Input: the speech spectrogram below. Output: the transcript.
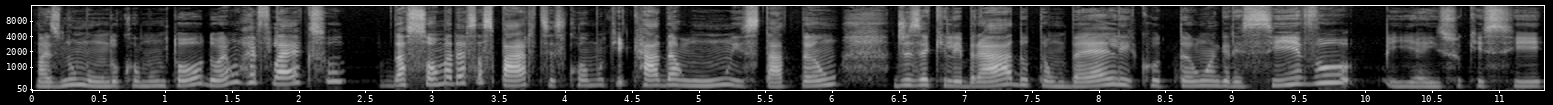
mas no mundo como um todo, é um reflexo da soma dessas partes, como que cada um está tão desequilibrado, tão bélico, tão agressivo, e é isso que se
